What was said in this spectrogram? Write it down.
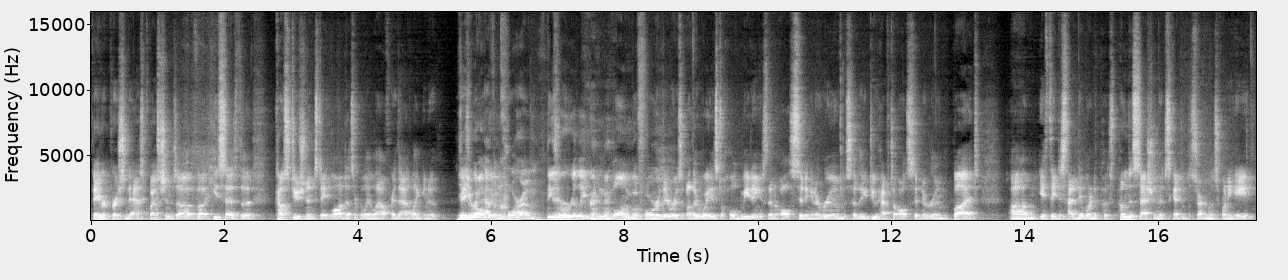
favorite person to ask questions of, uh, he says the Constitution and state law doesn't really allow for that. Like, you know, Yeah, these you were would have a quorum. these were really written long before there was other ways to hold meetings than all sitting in a room. So they do have to all sit in a room. But um, if they decided they wanted to postpone the session that's scheduled to start on the 28th,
